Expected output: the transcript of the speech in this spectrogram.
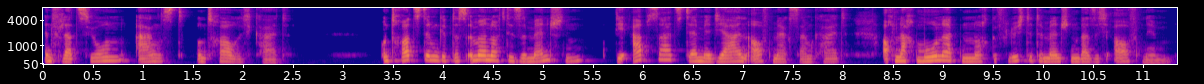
Inflation, Angst und Traurigkeit. Und trotzdem gibt es immer noch diese Menschen, die abseits der medialen Aufmerksamkeit auch nach Monaten noch geflüchtete Menschen bei sich aufnehmen,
